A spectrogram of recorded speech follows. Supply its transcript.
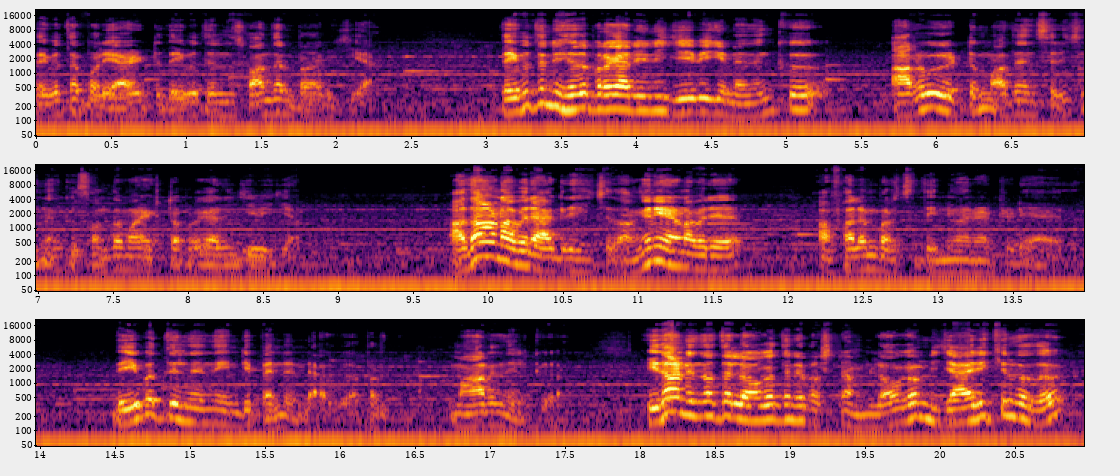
ദൈവത്തെ പോലെ ആയിട്ട് ദൈവത്തിൽ നിന്ന് സ്വാതന്ത്ര്യം പ്രാപിക്കുക. ദൈവത്തിന്റെ ഹിതപ്രകാരം ഇനി ജീവിക്കണ്ടേ? നിങ്ങൾക്ക് അറിവ് കിട്ടും അതനുസരിച്ച് നിങ്ങൾക്ക് സ്വന്തമായ ഇഷ്ടപ്രകാരം ജീവിക്കാം. അതാണ് അവർ ആഗ്രഹിച്ചത്. അങ്ങനെയാണ് അവർ ആ ഫലം പറിച്ച് തിന്നുവാനായിട്ട് ഇടയായത്. ദൈവത്തിൽ നിന്ന് ഇൻഡിപെൻഡന്റ് ആകുക മാറി നിൽക്കുക. ഇതാണ് ഇന്നത്തെ ലോകത്തിന്റെ പ്രശ്നം. ലോകം വിചാരിക്കുന്നത്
